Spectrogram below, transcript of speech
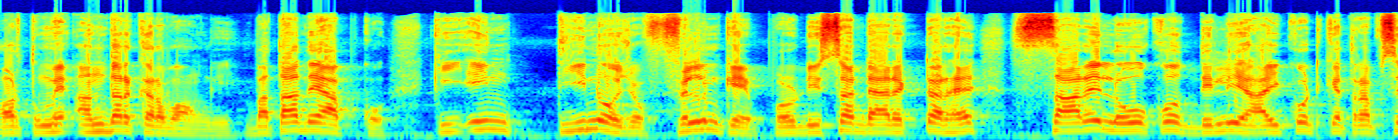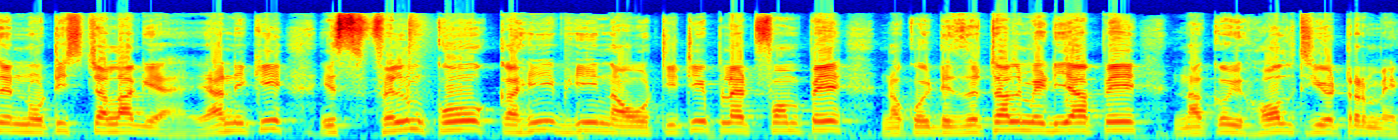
और तुम्हें अंदर करवाऊँगी। बता दें आपको कि इन तीनों जो फ़िल्म के प्रोड्यूसर डायरेक्टर है, सारे लोगों को दिल्ली हाईकोर्ट की तरफ़ से नोटिस चला गया है। यानी कि इस फ़िल्म को कहीं भी ना ओटीटी प्लेटफॉर्म पे, ना कोई डिजिटल मीडिया पे, ना कोई हॉल थिएटर में,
